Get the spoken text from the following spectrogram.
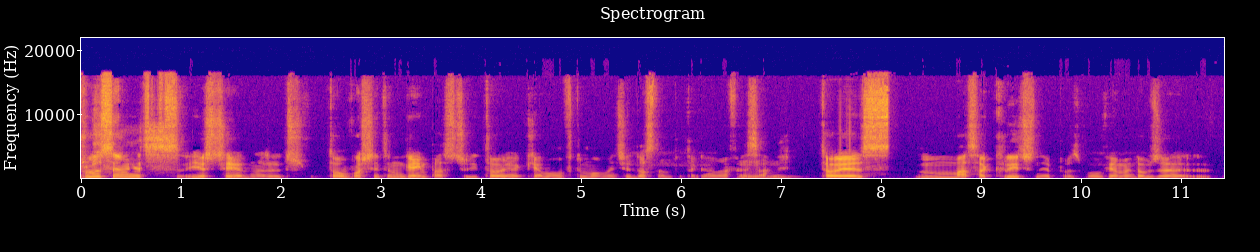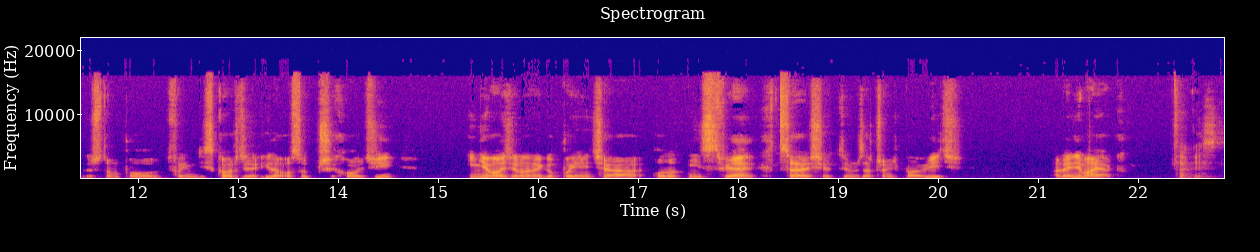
Plusem jest jeszcze jedna rzecz. To właśnie ten Game Pass, czyli to jak ja mam w tym momencie dostęp do tego MFS-a. Mm -hmm. To jest masakryczny bo wiemy dobrze, zresztą po Twoim Discordzie, ile osób przychodzi i nie ma zielonego pojęcia o lotnictwie, chce się tym zacząć bawić, ale nie ma jak. Tak jest.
